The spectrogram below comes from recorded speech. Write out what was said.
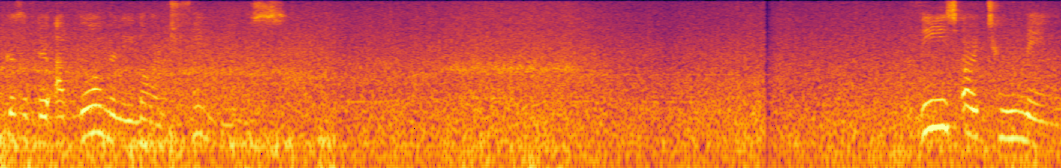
because of their abnormally large fingers. These are two males.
